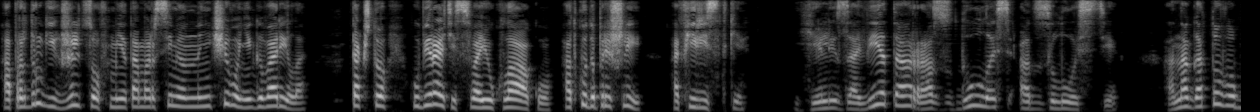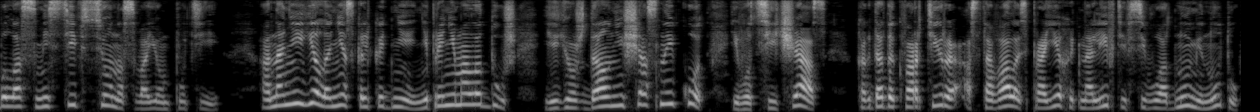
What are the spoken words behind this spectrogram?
а про других жильцов мне Тамара Семеновна ничего не говорила. Так что убирайтесь в свою клаку, откуда пришли, аферистки. Елизавета раздулась от злости. Она готова была смести все на своем пути. Она не ела несколько дней, не принимала душ, ее ждал несчастный кот, и вот сейчас когда до квартиры оставалось проехать на лифте всего одну минуту,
